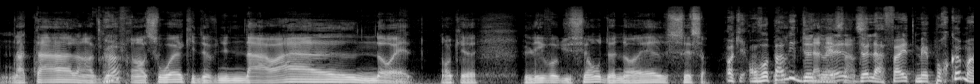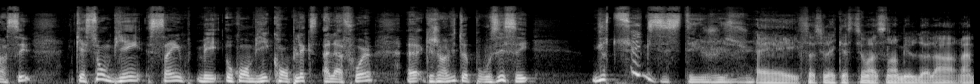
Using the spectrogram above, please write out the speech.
Natal en vieil Ah. François qui est devenu Naal, Noël. Donc, euh, l'évolution de Noël, c'est ça. OK, on va parler de Noël, naissance. de la fête, mais pour commencer, question bien simple, mais ô combien complexe à la fois, euh, que j'ai envie de te poser, c'est y a-tu existé Jésus? Hey, ça c'est la question à 100 000 dollars. Hein.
